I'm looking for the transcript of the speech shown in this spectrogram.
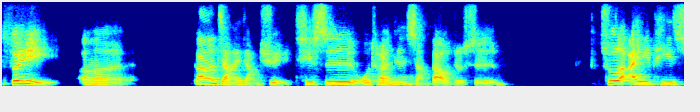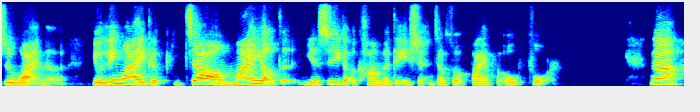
所以呃，刚刚讲来讲去，其实我突然间想到，就是除了 IEP 之外呢，有另外一个比较 mild 的，也是一个 accommodation，叫做 Five O Four。那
